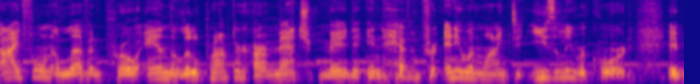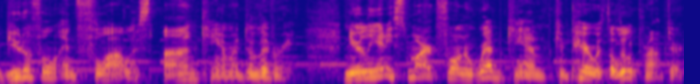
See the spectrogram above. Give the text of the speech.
iPhone 11 Pro and the Little Prompter are a match made in heaven for anyone wanting to easily record a beautiful and flawless on camera delivery. Nearly any smartphone or webcam can pair with the Little Prompter,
